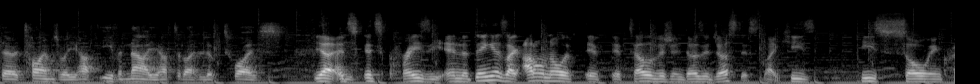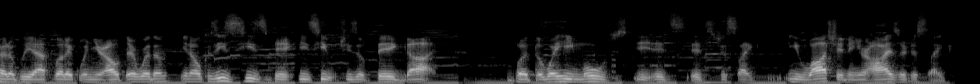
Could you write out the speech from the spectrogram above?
there are times where you have to, even now you have to like look twice Yeah, it's it's crazy. And the thing is, like, I don't know if, if if television does it justice. Like he's he's so incredibly athletic when you're out there with him, you know, because he's he's big, he's huge, he's a big guy. But the way he moves, it's it's just like you watch it and your eyes are just like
